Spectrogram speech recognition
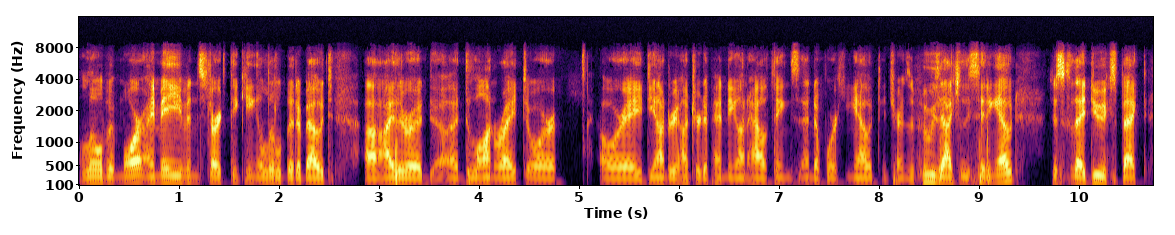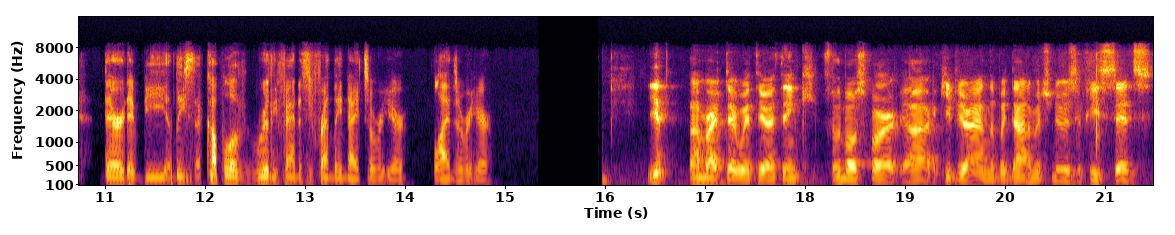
a little bit more. I may even start thinking a little bit about uh, either a, a Delon Wright or or a DeAndre Hunter, depending on how things end up working out in terms of who's actually sitting out. Just because I do expect there to be at least a couple of really fantasy friendly nights over here, lines over here. Yep, I'm right there with you. I think for the most part, uh, keep your eye on the Bogdanovich news. If he sits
